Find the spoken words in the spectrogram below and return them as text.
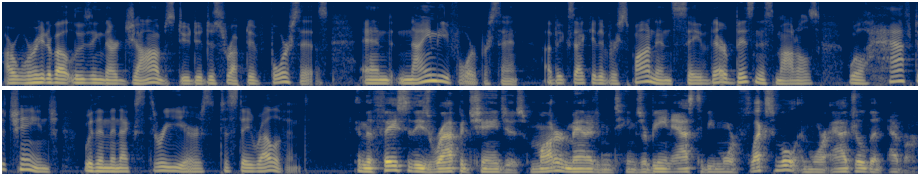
are worried about losing their jobs due to disruptive forces, and 94% of executive respondents say their business models will have to change within the next three years to stay relevant. In the face of these rapid changes, modern management teams are being asked to be more flexible and more agile than ever.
